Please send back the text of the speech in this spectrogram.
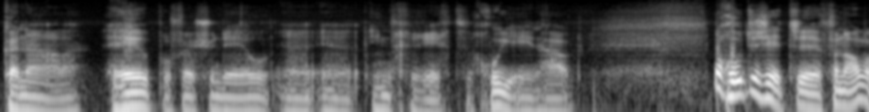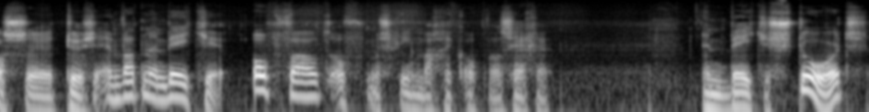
kanalen. Heel professioneel uh, uh, ingericht, goede inhoud. Maar goed, er zit uh, van alles tussen. En wat me een beetje opvalt, of misschien mag ik ook wel zeggen, een beetje stoort,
